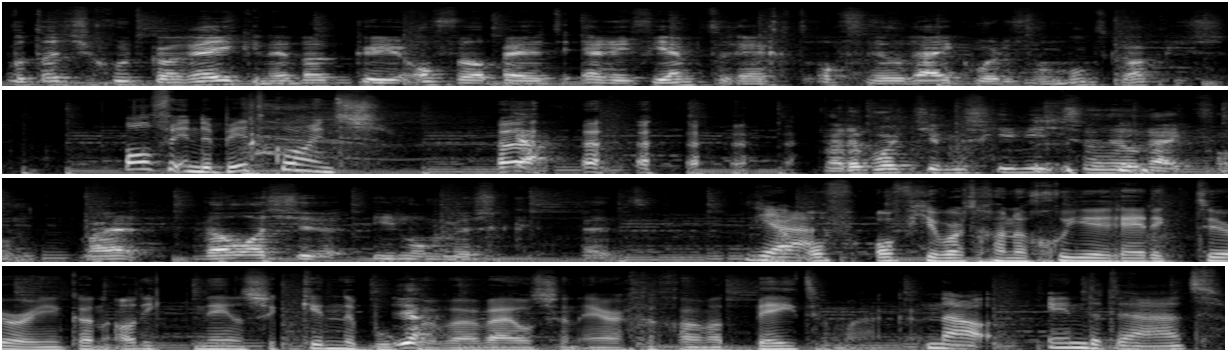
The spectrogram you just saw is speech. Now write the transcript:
Want als je goed kan rekenen, dan kun je ofwel bij het RIVM terecht of heel rijk worden van mondkapjes. Of in de bitcoins. Ja. maar daar word je misschien niet zo heel rijk van. Maar wel als je Elon Musk bent. Ja, Ja, of, of je wordt gewoon een goede redacteur. En je kan al die Nederlandse kinderboeken Ja. waar wij ons aan ergeren gewoon wat beter maken. nou, inderdaad.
